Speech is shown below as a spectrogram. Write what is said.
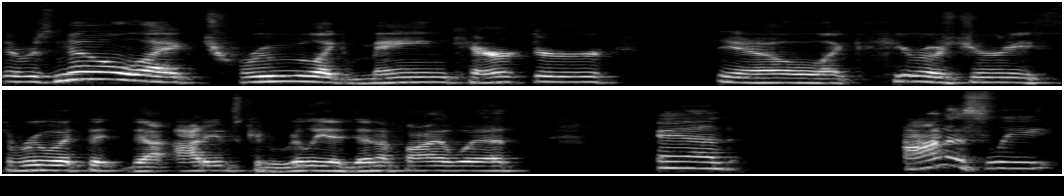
There was no like true like main character, you know, like hero's journey through it that the audience could really identify with. And honestly,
